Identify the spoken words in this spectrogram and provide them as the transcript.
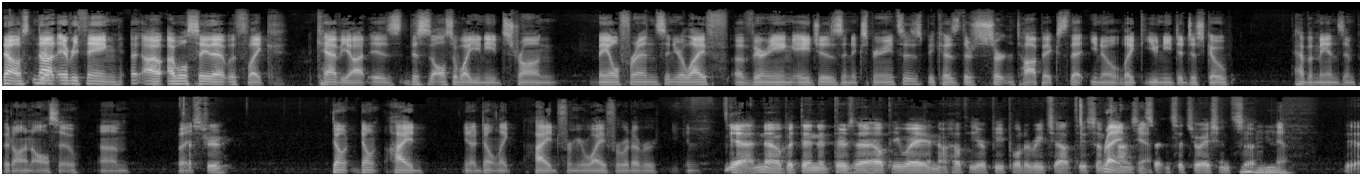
now, it's not everything. I, I will say that with like a caveat is this is also why you need strong male friends in your life of varying ages and experiences because there's certain topics that you know like you need to just go have a man's input on also. Um, but That's true. don't don't hide you know don't like hide from your wife or whatever you can Yeah, no, but then it- there's a healthy way and healthier people to reach out to sometimes yeah. in certain situations. So Mhm. yeah. yeah,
